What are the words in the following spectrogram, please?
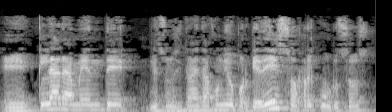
Eh, claramente es un sistema que está fundido porque de esos recursos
